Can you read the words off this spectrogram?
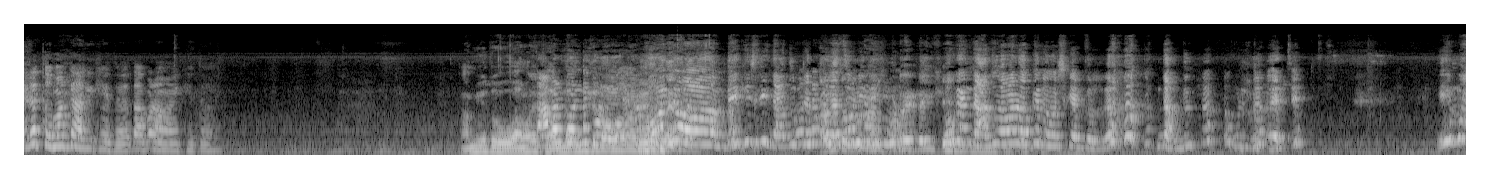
এটা তোমাকে আগে খেতে হয় তারপর আমায় খেতে হয় আমিও তো আমাকে দেখিস দাদুটা ওকে দাদু আবার ওকে নমস্কার করল দাদু উল্টো হয়েছে এই মা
